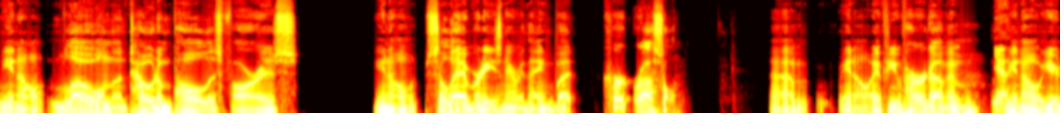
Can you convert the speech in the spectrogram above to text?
you know, low on the totem pole as far as you know, celebrities and everything, but Kurt Russell um, you know, if you've heard of him, Yeah. you know, you're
